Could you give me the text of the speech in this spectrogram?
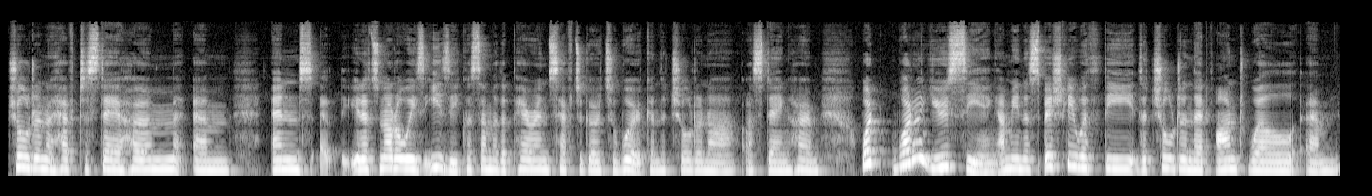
Children have to stay home. Um, and, uh, you know, it's not always easy because some of the parents have to go to work and the children are, are staying home. What what are you seeing? I mean, especially with the, the children that aren't well, um,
